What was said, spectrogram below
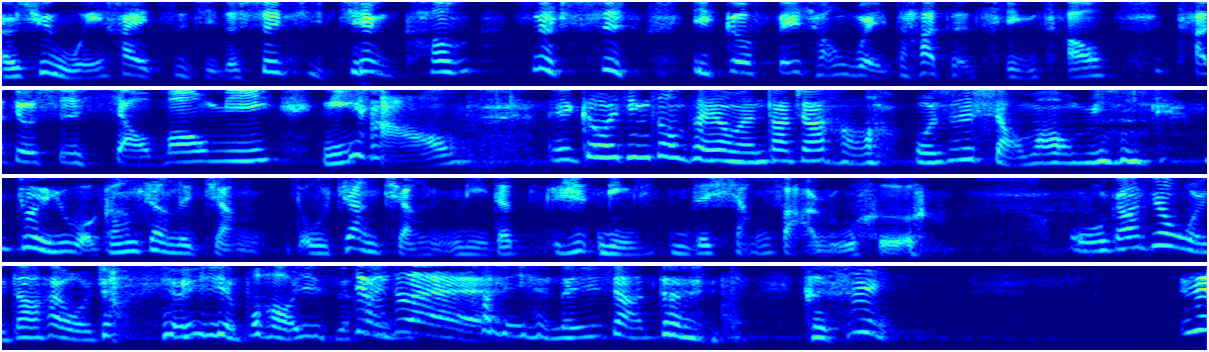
而去危害自己的身体健康，那是一个非常伟大的情操。它就是小猫咪。你好，哎，各位听众朋友们，大家好，我是小猫咪。对于我刚这样的讲，我这样讲，你的你你的想法如何？我刚刚听到伟大，害我就有一点不好意思，对不对？汗颜了一下，对。可是，因为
